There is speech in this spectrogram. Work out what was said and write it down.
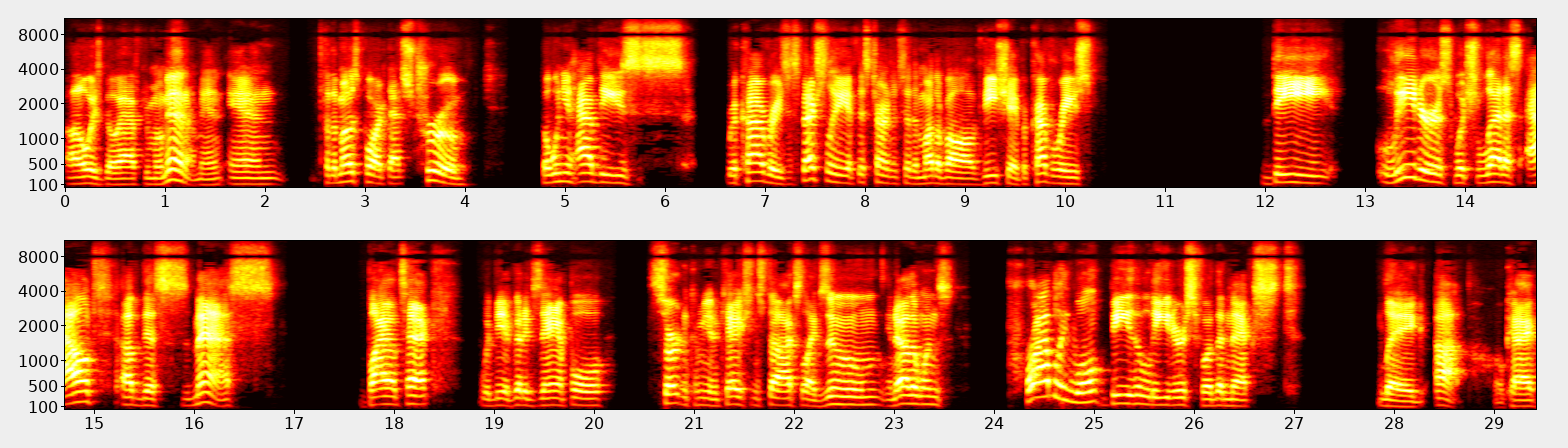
always go after momentum. And, and for the most part, that's true. But when you have these recoveries, especially if this turns into the mother ball V-shaped recoveries, the leaders which led us out of this mess, biotech would be a good example, certain communication stocks like Zoom and other ones probably won't be the leaders for the next leg up, okay?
